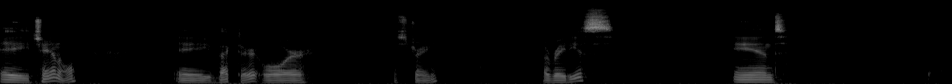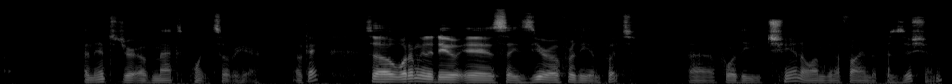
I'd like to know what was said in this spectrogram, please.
a channel, a vector or a string, a radius, and an integer of max points over here. Okay, so what I'm going to do is say 0 for the input. Uh, for the channel, I'm going to find the position,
